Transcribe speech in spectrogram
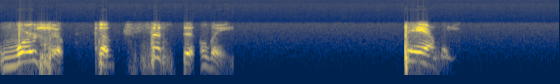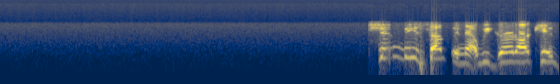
worship consistently, daily. Shouldn't be something that we gird our kids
